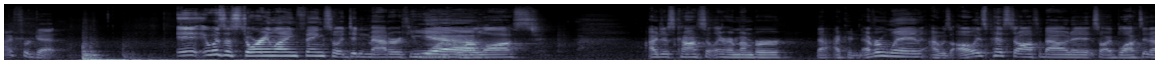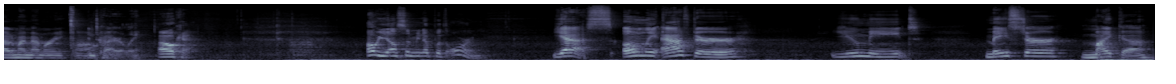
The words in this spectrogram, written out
I forget. it, it was a storyline thing, so it didn't matter if you Yeah. won or lost. I just constantly remember that I could never win. I was always pissed off about it, so I blocked it out of my memory oh, okay. entirely. Okay. Oh, you also meet up with Auron. Yes, only after you meet Maester Mika,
